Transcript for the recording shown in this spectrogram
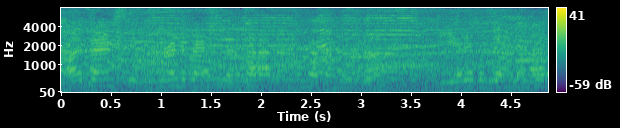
హాయ్ ఫ్రెండ్స్ ఇప్పుడు చూడండి ఫ్రెండ్స్ వెనకాల రంగం ఈ ఏరియాకి వచ్చామన్నమాట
